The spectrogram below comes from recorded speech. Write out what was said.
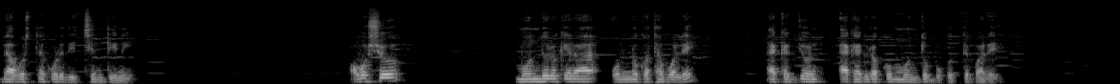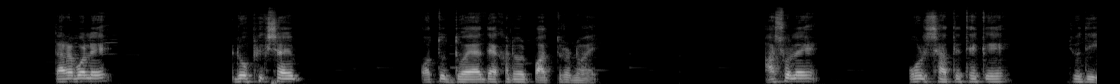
ব্যবস্থা করে দিচ্ছেন তিনি। অবশ্য মন্দরকেরা অন্য কথা বলে। এক একজন এক এক রকম মন্তব্য করতে পারে। তারা বলে, রফিক সাহেব, অত দয়া দেখানোর পাত্র নয়। আসলে ওর সাথে থেকে যদি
